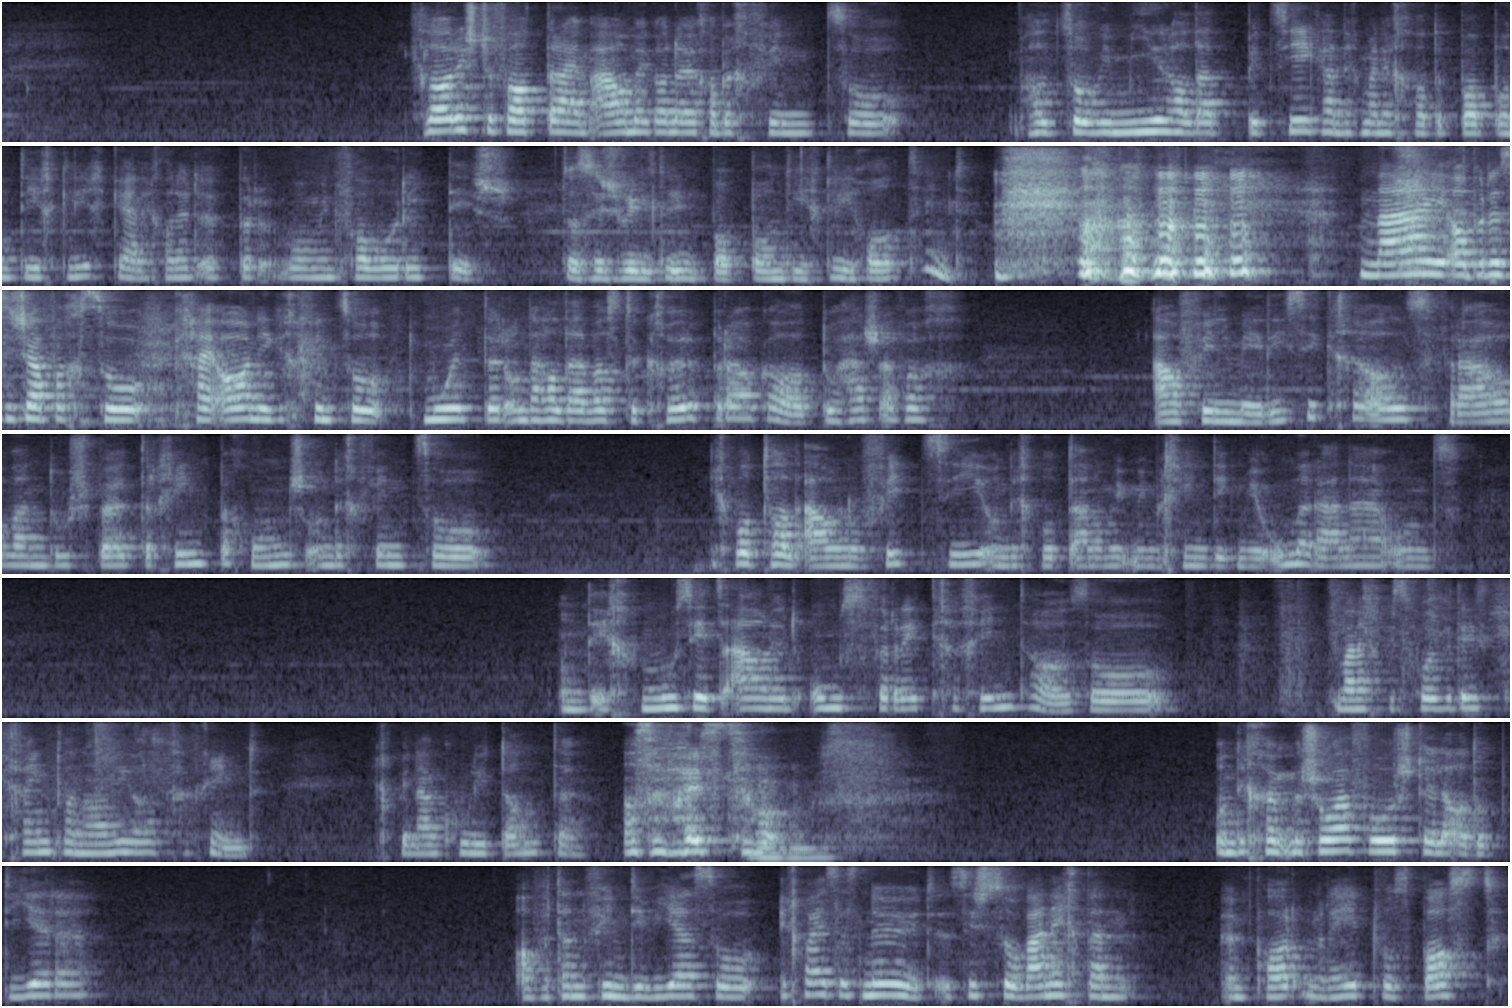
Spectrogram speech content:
klar ist der Vater einem auch mega nahe, aber ich finde so, halt so wie wir halt auch die Beziehung haben. Ich meine, ich habe den Papa und dich gleich gerne. Ich habe nicht jemanden, der mein Favorit ist. Das ist, weil dein Papa und ich gleich alt sind. Nein, aber es ist einfach so, keine Ahnung, ich finde so die Mutter und halt auch was den Körper angeht. Du hast einfach auch viel mehr Risiken als Frau, wenn du später Kind bekommst und ich finde so, ich will halt auch noch fit sein und ich will auch noch mit meinem Kind irgendwie rumrennen und und ich muss jetzt auch nicht ums Verrecken Kind haben. So, wenn ich bis 35 Kind habe, habe ich halt kein Kind. Ich bin auch eine coole Tante. Also weißt du, so. Und ich könnte mir schon auch vorstellen, adoptieren. Aber dann finde ich wie auch so, ich weiß es nicht. Es ist so, wenn ich dann einen Partner hätte, wo es passt,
